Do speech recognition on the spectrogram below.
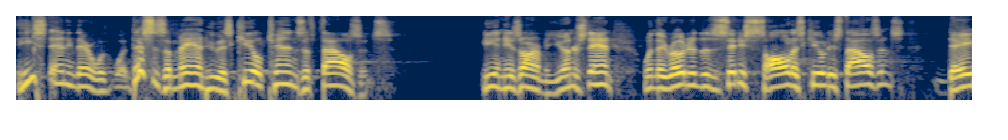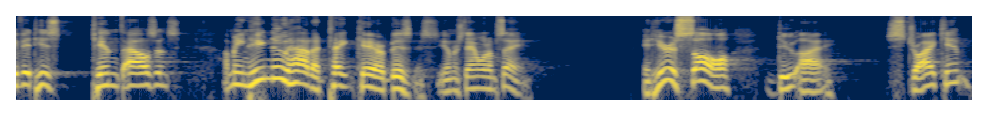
he's standing there with this is a man who has killed tens of thousands. He and his army. You understand? When they rode into the city, Saul has killed his thousands, David his ten thousands. I mean, he knew how to take care of business. You understand what I'm saying? And here is Saul. Do I strike him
